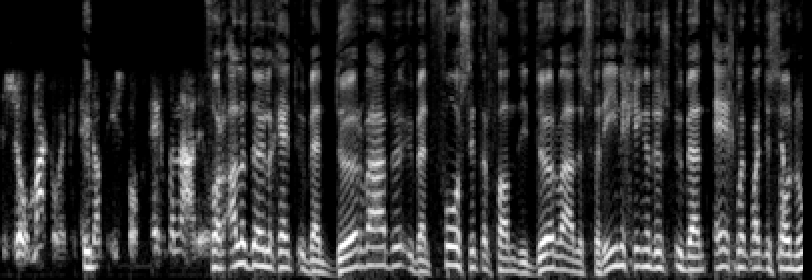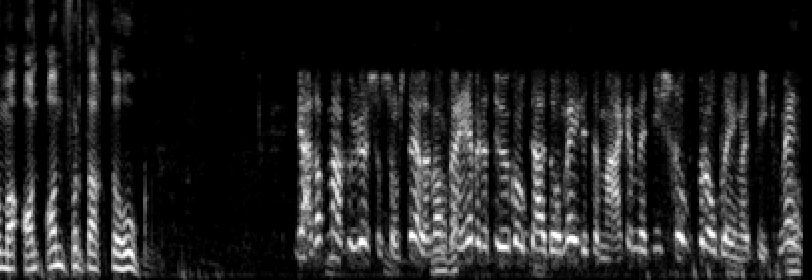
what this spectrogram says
zo makkelijk. En dat is toch echt een nadeel. Voor alle duidelijkheid, u bent deurwaarder. U bent voorzitter van die deurwaardersverenigingen. Dus u bent eigenlijk wat je zou noemen on onverdachte hoek. Ja, dat mag u rustig zo stellen. Want wij hebben natuurlijk ook daardoor mede te maken met die schuldproblematiek. Men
